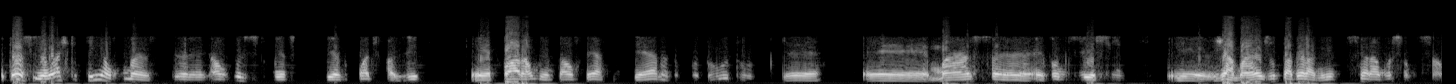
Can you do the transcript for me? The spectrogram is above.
Então, assim, eu acho que tem algumas, é, alguns instrumentos que o governo pode fazer é, para aumentar a oferta interna do produto, é, é, mas, vamos dizer assim, jamais o tabelamento será uma solução.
